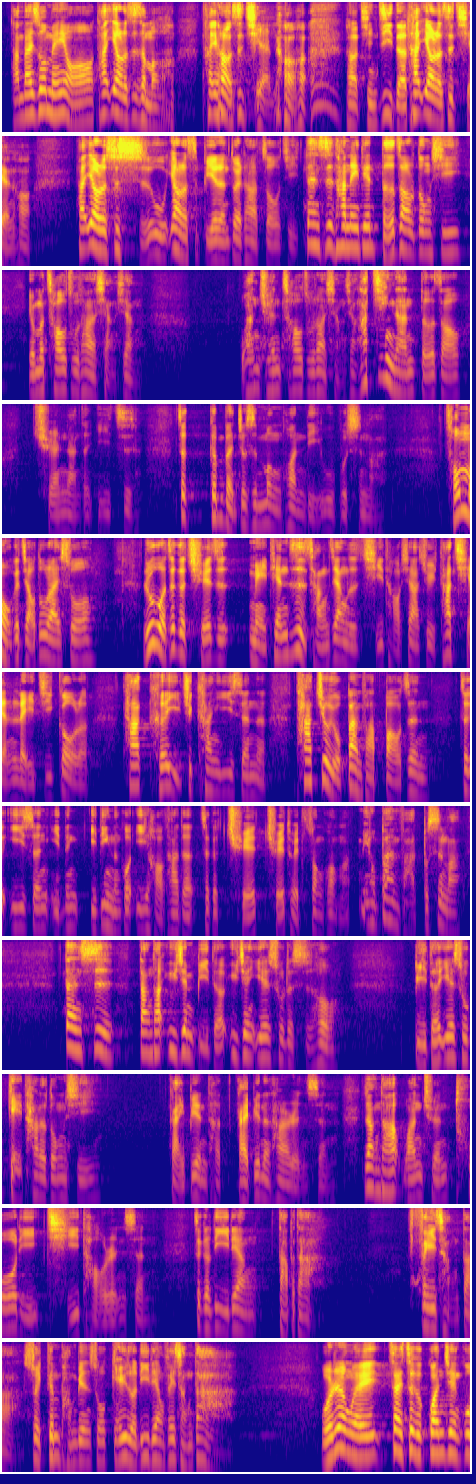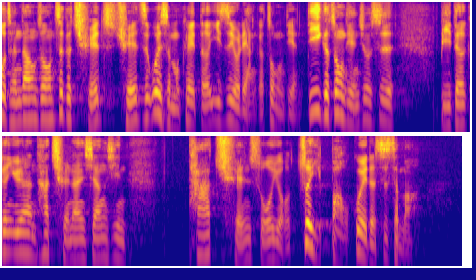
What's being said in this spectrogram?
坦白说没有哦，他要的是什么？他要的是钱哦。好，请记得他要的是钱哈，他要的是食物，要的是别人对他的周济。但是他那天得到的东西有没有超出他的想象？完全超出他的想象，他竟然得着全然的医治，这根本就是梦幻礼物，不是吗？从某个角度来说，如果这个瘸子每天日常这样子乞讨下去，他钱累积够了，他可以去看医生了，他就有办法保证这个医生一定一定能够医好他的这个瘸瘸腿的状况吗？没有办法，不是吗？但是当他遇见彼得、遇见耶稣的时候，彼得、耶稣给他的东西。改变他，改变了他的人生，让他完全脱离乞讨人生。这个力量大不大？非常大。所以跟旁边说，给予的力量非常大。我认为在这个关键过程当中，这个瘸子瘸子为什么可以得医治？有两个重点。第一个重点就是彼得跟约翰，他全然相信他全所有最宝贵的是什么？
